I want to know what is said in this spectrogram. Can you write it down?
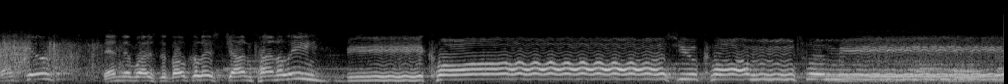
Thank you. Then there was the vocalist, John Connolly. Because you come to me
